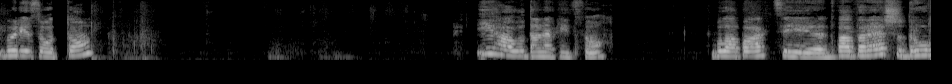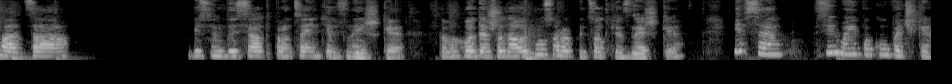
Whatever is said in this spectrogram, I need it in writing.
до різотто. І гауда на піцу. Була по акції два береш, друга за 80% знижки. То виходить, що на одну 40% знижки. І все. Всі мої покупочки.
